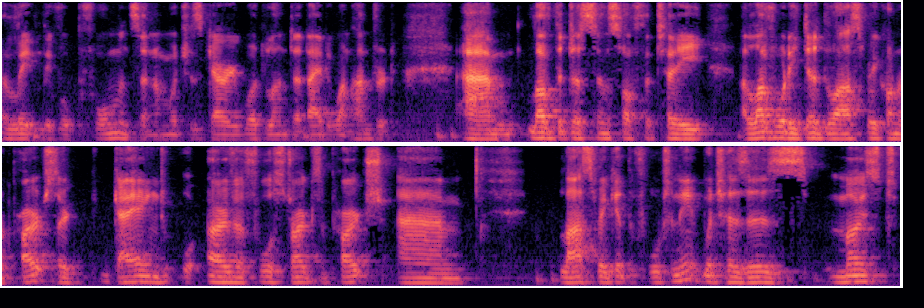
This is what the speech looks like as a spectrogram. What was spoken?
elite level performance in him, which is Gary Woodland at 8100. Um, love the distance off the tee. I love what he did last week on approach. So gained over four strokes approach. Um, last week at the Fortinet, which is his most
